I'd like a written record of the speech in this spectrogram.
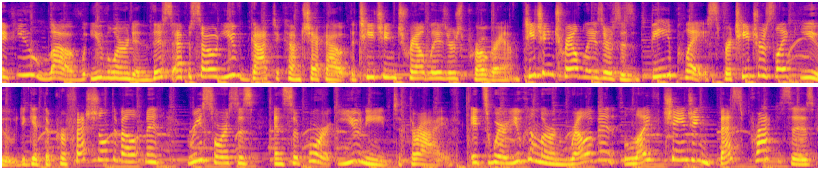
If you love what you've learned in this episode, you've got to come check out the Teaching Trailblazers program. Teaching Trailblazers is the place for teachers like you to get the professional development, resources, and support you need to thrive. It's where you can learn relevant, life changing best practices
